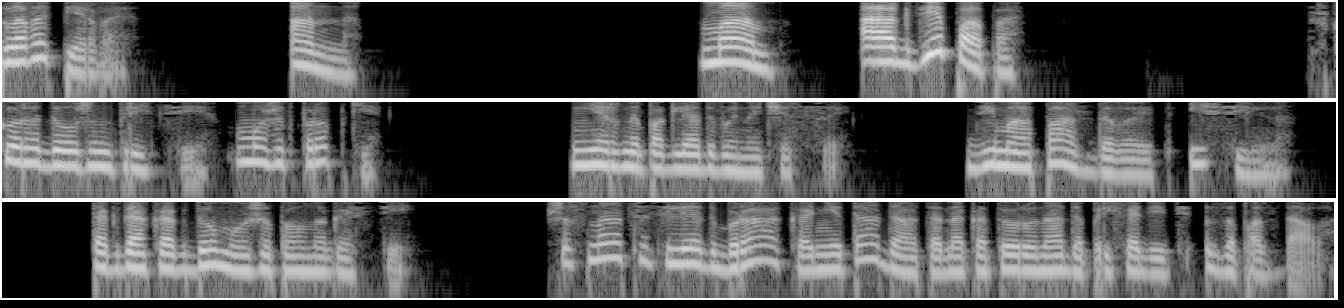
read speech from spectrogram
Глава первая. Анна. «Мам, а где папа?» «Скоро должен прийти. Может, пробки?» Нервно поглядываю на часы. Дима опаздывает, и сильно. Тогда как дома уже полно гостей. Шестнадцать лет брака — не та дата, на которую надо приходить запоздало.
